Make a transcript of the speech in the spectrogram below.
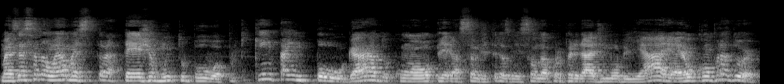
Mas essa não é uma estratégia muito boa, porque quem está empolgado com a operação de transmissão da propriedade imobiliária é o comprador.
